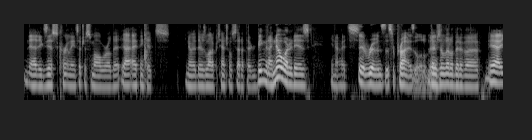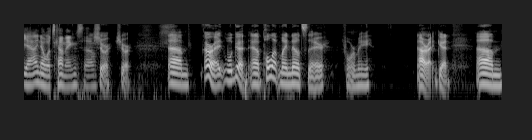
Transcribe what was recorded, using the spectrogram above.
that exists currently in such a small world that I think it's you know there's a lot of potential set up there. And being that I know what it is, you know it's It ruins the surprise a little bit. there's a little bit of a yeah yeah I know what's coming. So Sure, sure. Um, all right. Well, good. Uh, pull up my notes there for me. All right, good. Um,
